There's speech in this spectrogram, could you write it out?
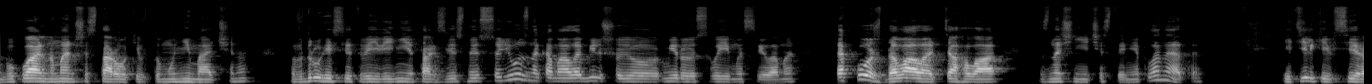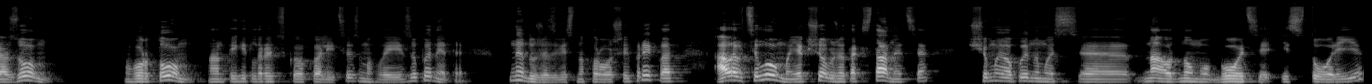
буквально менше 100 років тому Німеччина в Другій світовій війні, так, звісно, із союзниками, але більшою мірою своїми силами, також давала тягла значній частині планети. І тільки всі разом, гуртом антигітлерівської коаліції змогли її зупинити. Не дуже, звісно, хороший приклад. Але в цілому, якщо вже так станеться, що ми опинимось е, на одному боці історії,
